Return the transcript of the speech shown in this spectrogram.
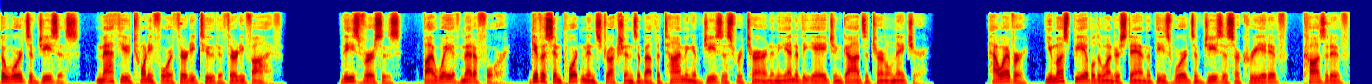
The words of Jesus, Matthew 24 32 35. These verses, by way of metaphor, give us important instructions about the timing of Jesus' return and the end of the age and God's eternal nature. However, you must be able to understand that these words of Jesus are creative, causative,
